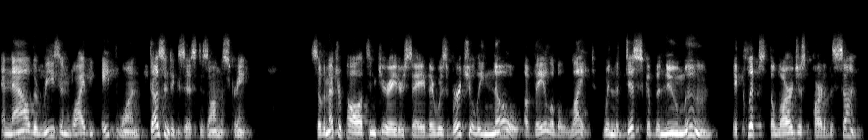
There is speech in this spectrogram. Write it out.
and now the reason why the eighth one doesn't exist is on the screen. So the Metropolitan curators say there was virtually no available light when the disk of the new moon eclipsed the largest part of the sun.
